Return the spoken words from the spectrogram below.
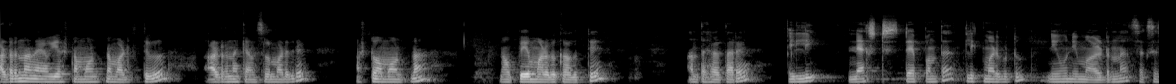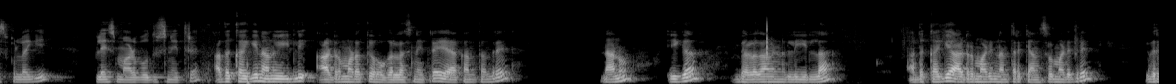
ಆರ್ಡ್ರನ್ನ ನಾವು ಎಷ್ಟು ಅಮೌಂಟ್ನ ಮಾಡಿರ್ತೀವೋ ಆರ್ಡ್ರನ್ನ ಕ್ಯಾನ್ಸಲ್ ಮಾಡಿದರೆ ಅಷ್ಟು ಅಮೌಂಟನ್ನ ನಾವು ಪೇ ಮಾಡಬೇಕಾಗುತ್ತೆ ಅಂತ ಹೇಳ್ತಾರೆ. ಇಲ್ಲಿ ನೆಕ್ಸ್ಟ್ ಸ್ಟೆಪ್ ಅಂತ ಕ್ಲಿಕ್ ಮಾಡಿಬಿಟ್ಟು ನೀವು ನಿಮ್ಮ ಆರ್ಡ್ರನ್ನ ಸಕ್ಸಸ್ಫುಲ್ಲಾಗಿ ಪ್ಲೇಸ್ ಮಾಡ್ಬೋದು ಸ್ನೇಹಿತರೆ. ಅದಕ್ಕಾಗಿ ನಾನು ಇಲ್ಲಿ ಆರ್ಡರ್ ಮಾಡೋಕ್ಕೆ ಹೋಗಲ್ಲ ಸ್ನೇಹಿತರೆ. ಯಾಕಂತಂದರೆ ನಾನು ಈಗ ಬೆಳಗಾವಿನಲ್ಲಿ ಇಲ್ಲ. ಅದಕ್ಕಾಗಿ ಆರ್ಡರ್ ಮಾಡಿ ನಂತರ ಕ್ಯಾನ್ಸಲ್ ಮಾಡಿದರೆ ಇದರ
